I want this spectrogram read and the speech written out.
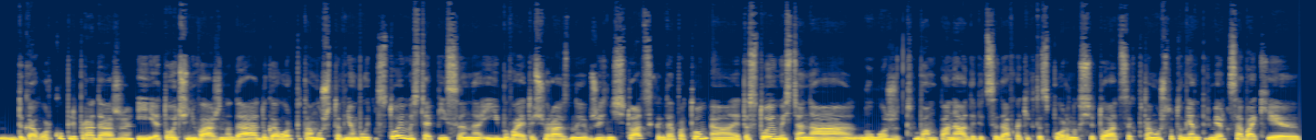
договор купли-продажи. И это очень важно, да, договор, потому что в нем будет стоимость описана, и бывают еще разные в жизни ситуации, когда потом а, эта стоимость, она, ну, может вам понадобиться, да, в каких-то спорных ситуациях, потому что вот у меня, например, собаки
